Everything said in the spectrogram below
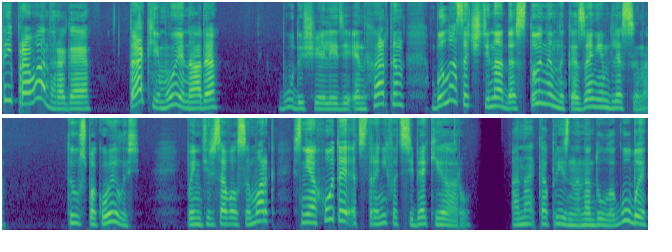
«Ты права, дорогая. Так ему и надо». Будущая леди Энхартен была сочтена достойным наказанием для сына. «Ты успокоилась?» — поинтересовался Марк, с неохотой отстранив от себя Киару. Она капризно надула губы,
